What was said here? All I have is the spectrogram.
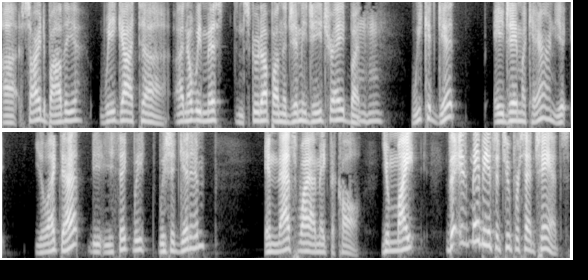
Uh, sorry to bother you. We got, uh, I know we missed and screwed up on the Jimmy G trade, but Mm-hmm. we could get AJ McCarron. You, you like that? You, you think we, we should get him? And that's why I make the call. You might, maybe it's a 2% chance,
